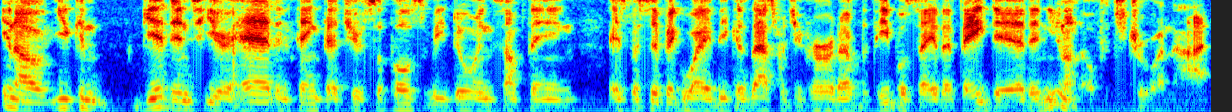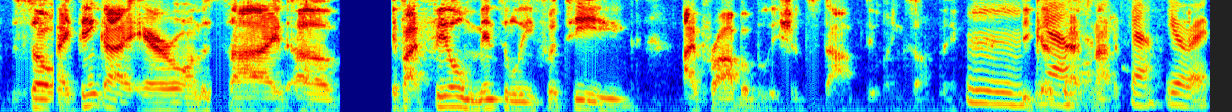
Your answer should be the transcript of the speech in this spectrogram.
you know, you can get into your head and think that you're supposed to be doing something a specific way because that's what you've heard of the people say that they did and you don't know if it's true or not. So I think I err on the side of if I feel mentally fatigued, I probably should stop doing something mm, because yeah. that's not a Yeah, you're right.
